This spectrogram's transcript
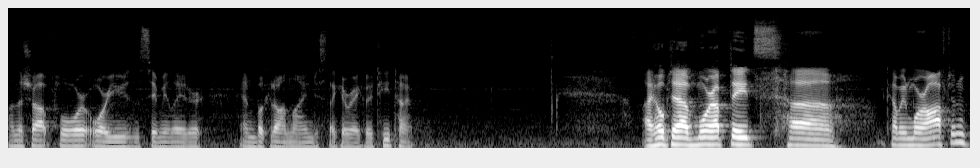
on the shop floor or use the simulator and book it online just like a regular tee time. I hope to have more updates uh, coming more often,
